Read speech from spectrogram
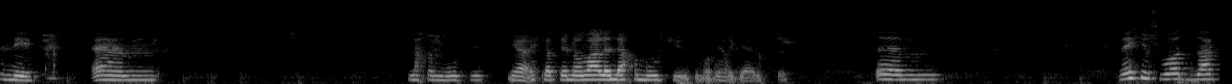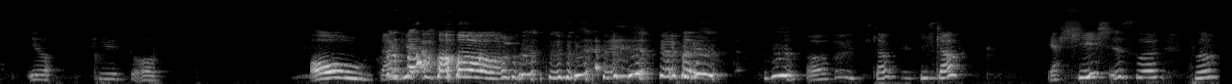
Nee. Ähm. Lach-Emoji. Ja, ich glaube, der normale Lach-Emoji ist immer Ja. der geilste. Ähm, welches Wort sagt ihr viel zu oft? Oh, danke. Oh. oh ich glaube, ich glaube, ja, Shish ist so, so,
